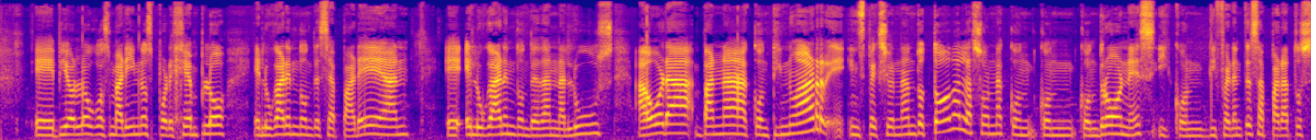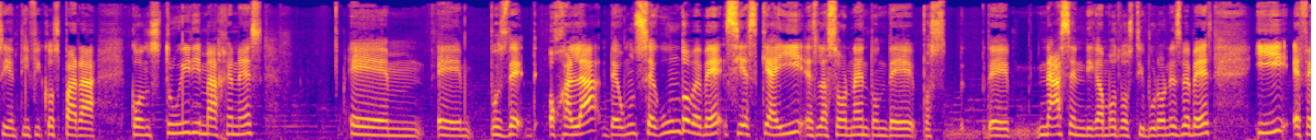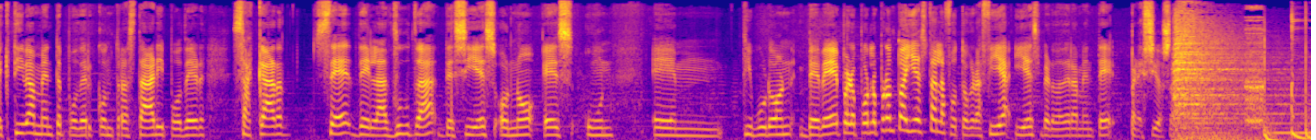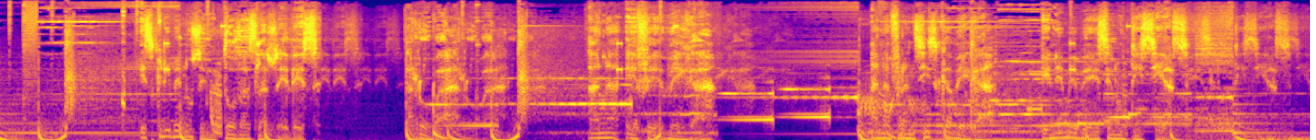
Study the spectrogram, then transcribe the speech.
biólogos marinos. Por ejemplo, el lugar en donde se aparean, eh, el lugar en donde dan a luz. Ahora van a continuar eh, inspeccionando toda la zona con, con- drones y con diferentes aparatos científicos para construir imágenes eh, eh, pues de- ojalá de un segundo bebé, si es que ahí es la zona en donde pues de- nacen, digamos, los tiburones bebés y efectivamente poder contrastar y poder sacarse de la duda de si es o no es un em, tiburón bebé. Pero por lo pronto ahí está la fotografía y es verdaderamente preciosa. Escríbenos en todas las redes. Arroba, arroba. Ana F. Vega. Ana Francisca Vega. En MBS Noticias. Noticias.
